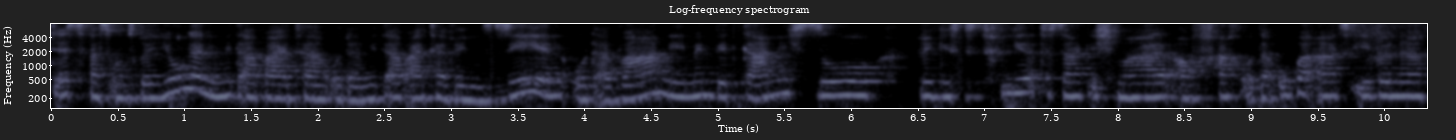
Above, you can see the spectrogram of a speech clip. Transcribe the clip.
das, was unsere jungen Mitarbeiter oder Mitarbeiterinnen sehen oder wahrnehmen, wird gar nicht so registriert, sage ich mal, auf Fach- oder Oberarztebene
